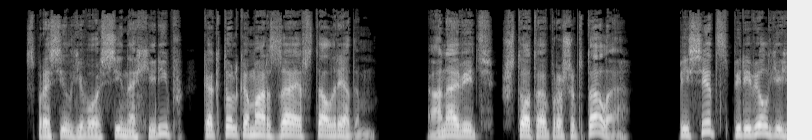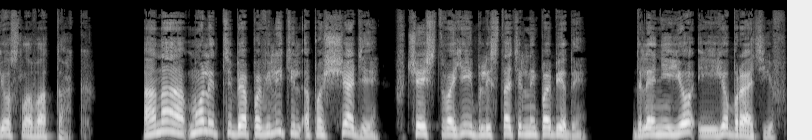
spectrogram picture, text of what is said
— спросил его Синахирип, как только Марзаев встал рядом. «Она ведь что-то прошептала?» Песец перевел ее слова так. «Она молит тебя, повелитель, о пощаде в честь твоей блистательной победы. Для нее и ее братьев,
